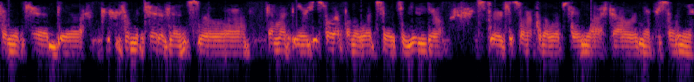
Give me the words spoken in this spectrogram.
from the TED uh, from the TED event. So uh, that might be. It just went up on the website. It's a video story. Just went up on the website in the last hour. It might be something you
